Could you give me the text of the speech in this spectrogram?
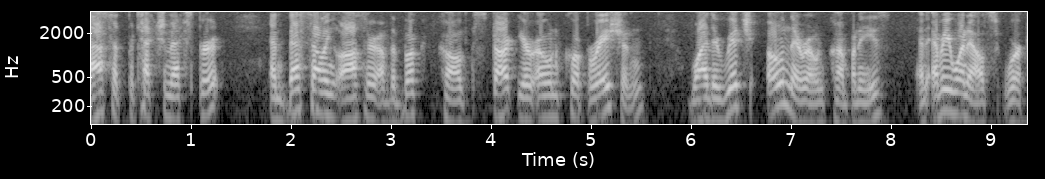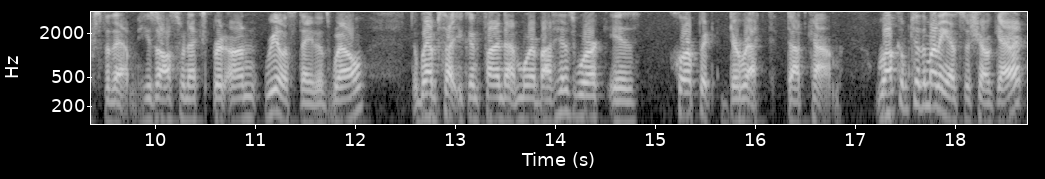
asset protection expert, and best selling author of the book called Start Your Own Corporation Why the Rich Own Their Own Companies and everyone else works for them. He's also an expert on real estate as well. The website you can find out more about his work is corporatedirect.com. Welcome to the Money Answer Show, Garrett.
